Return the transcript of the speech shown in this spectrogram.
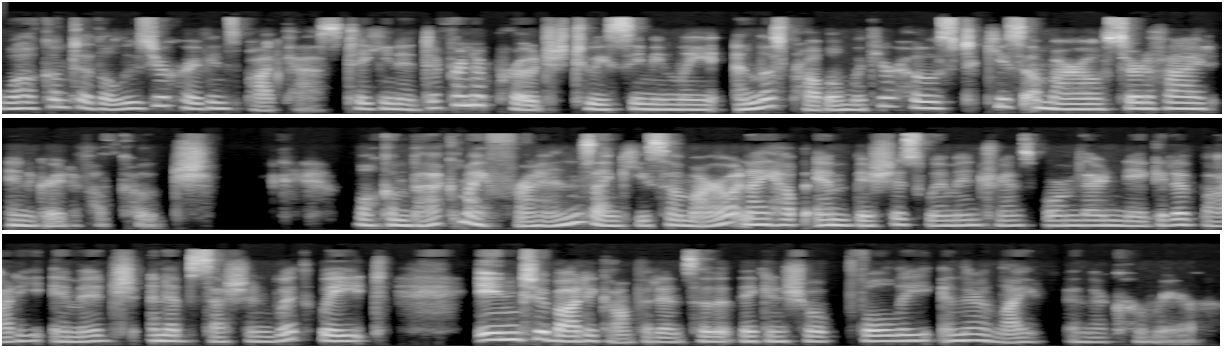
Welcome to the Lose Your Cravings podcast, taking a different approach to a seemingly endless problem with your host, Keysa Amaro, certified integrative health coach. Welcome back, my friends. I'm Keysa Amaro, and I help ambitious women transform their negative body image and obsession with weight into body confidence so that they can show up fully in their life and their career.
